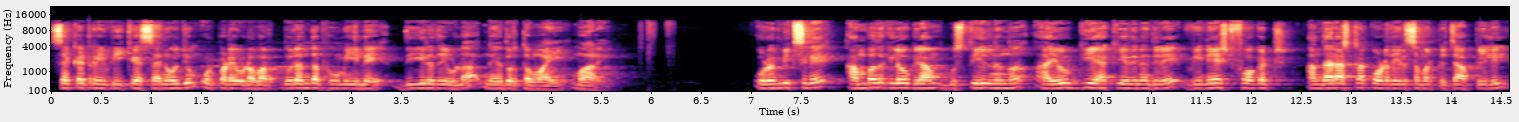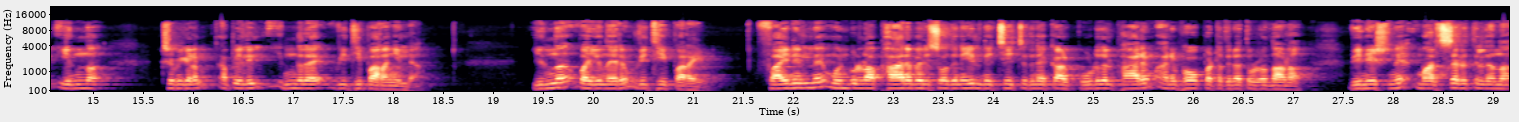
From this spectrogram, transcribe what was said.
സെക്രട്ടറി വി കെ സനോജും ഉൾപ്പെടെയുള്ളവർ ദുരന്തഭൂമിയിലെ ധീരതയുള്ള നേതൃത്വമായി മാറി. ഒളിമ്പിക്സിലെ അമ്പത് കിലോഗ്രാം ഗുസ്തിയിൽ നിന്ന് അയോഗ്യയാക്കിയതിനെതിരെ വിനേഷ് ഫോഗട്ട് അന്താരാഷ്ട്ര കോടതിയിൽ സമർപ്പിച്ച അപ്പീലിൽ ഇന്ന് ക്ഷമിക്കണം അപ്പീലിൽ ഇന്നലെ വിധി പറഞ്ഞില്ല. ഇന്ന് വൈകുന്നേരം വിധി പറയും. ഫൈനലിന് മുൻപുള്ള ഭാരപരിശോധനയിൽ നിശ്ചയിച്ചതിനേക്കാൾ കൂടുതൽ ഭാരം അനുഭവപ്പെട്ടതിനെ തുടർന്നാണ് വിനേഷിനെ മത്സരത്തിൽ നിന്ന്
